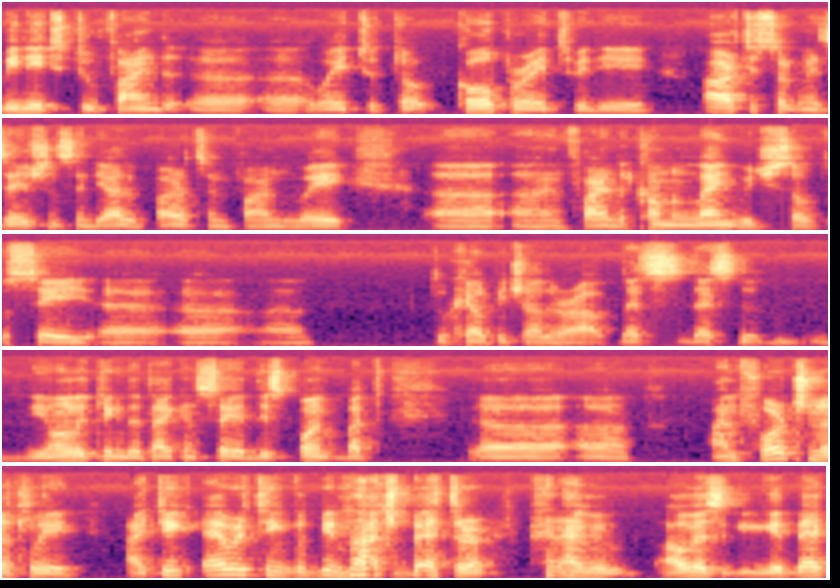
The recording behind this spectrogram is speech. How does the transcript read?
we need to find a, a way to, to cooperate with the artist organizations and the other parts and find a way uh, and find a common language, so to say, uh, uh, to help each other out. That's that's the, the only thing that I can say at this point. But unfortunately, I think everything would be much better, and I will always get back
